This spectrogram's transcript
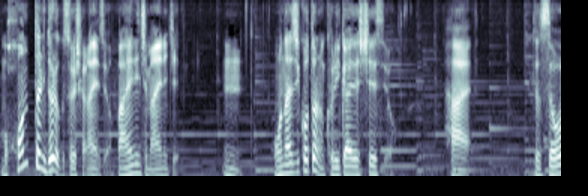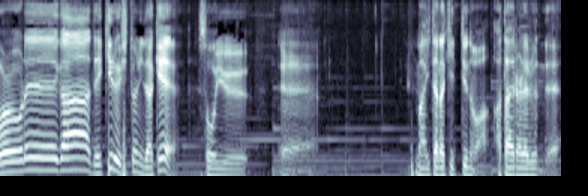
もう本当に努力するしかないんですよ。毎日毎日。うん。同じことの繰り返しですよ。はい。それができる人にだけ、そういう、えー、まあ、いただきっていうのは与えられるんで、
